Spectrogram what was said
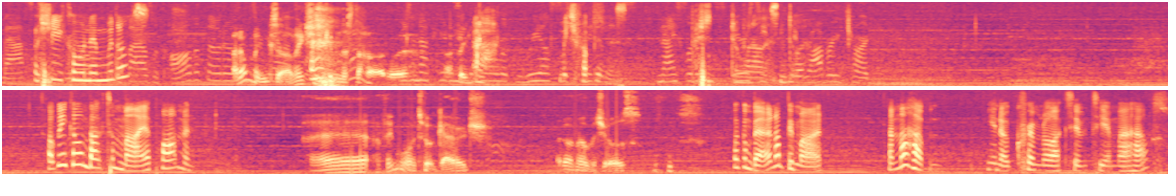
masks. Is she coming in with us? with all the photos I don't think so. I think she's giving us the hardware. There's I think. make it Ah, look real which probably suspicious. Nice I little just don't wanna conspiracy listen to commit Are we going back to my apartment? Uh, I think we went to a garage. I don't know about it's yours. Fucking better not be mine. I'm not having, you know, criminal activity in my house.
